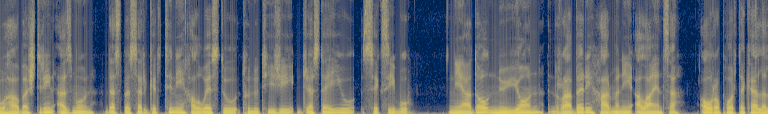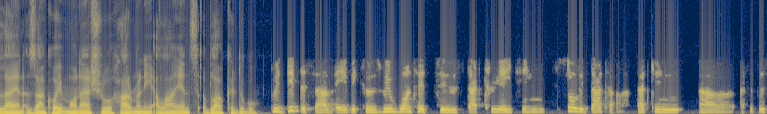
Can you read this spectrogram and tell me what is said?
و هاوبەشترین ئەزمون دەست بە سەرگرتنی هەڵوێست و تونوتیژی جەستایی و سکسی بوو. نیادۆڵ نیویۆن ڕابەری هارمنی ئەلاینسە ئەو ڕۆپۆرتەکە لەلایەن زانکۆی مۆناش و هارمنی ئەلاینس بڵاو کردو We did the survey because we wanted to start creating solid data that can, uh, I suppose,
